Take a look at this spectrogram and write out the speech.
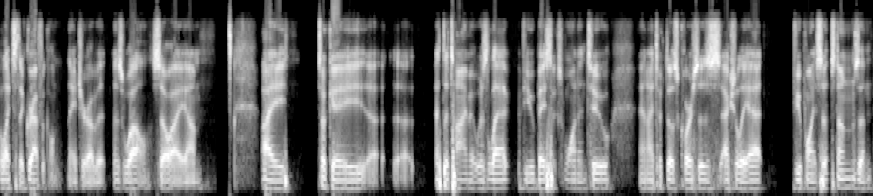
liked the graphical nature of it as well. So I um, I took a uh, at the time it was LabVIEW Basics one and two, and I took those courses actually at Viewpoint Systems, and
